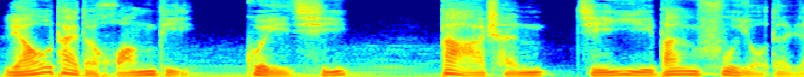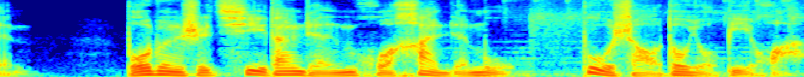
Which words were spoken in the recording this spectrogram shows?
辽代的皇帝、贵戚、大臣及一般富有的人。不论是契丹人或汉人墓，不少都有壁画。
